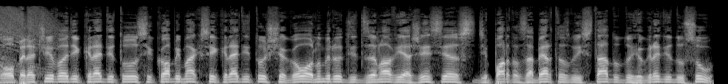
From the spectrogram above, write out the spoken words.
Cooperativa de Crédito Cicobi Maxi Crédito chegou ao número de 19 agências de portas abertas no estado do Rio Grande do Sul.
